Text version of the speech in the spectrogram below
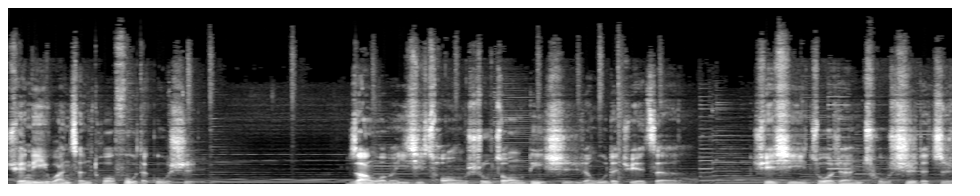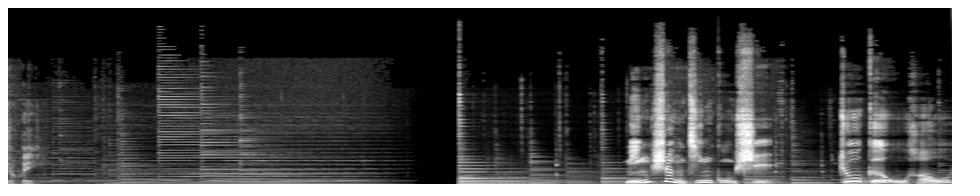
全力完成托付的故事，让我们一起从书中历史人物的抉择，学习做人处事的智慧。名圣经故事：诸葛武侯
